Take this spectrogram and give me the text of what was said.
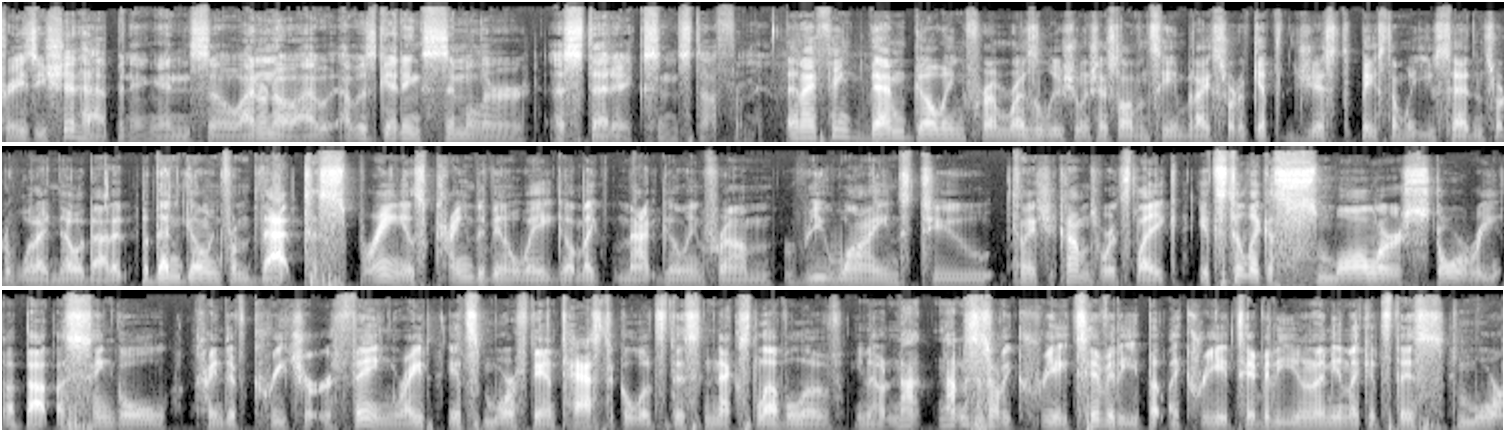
crazy shit happening. And so I don't know. I, I was getting similar aesthetics and stuff from it. And I think them going from Resolution, which I still haven't seen, but I sort of get the gist based on what you said and sort of what I know about it. But then going from that to Spring is kind of in a way go, like Matt going from Rewind to Tonight She Comes, where it's like it's still like a smaller story about a single kind of creature or thing, right? It's more fantastical. It's this next level of you know not not necessarily creativity, but like creativity. You know what I mean? Like it's this more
